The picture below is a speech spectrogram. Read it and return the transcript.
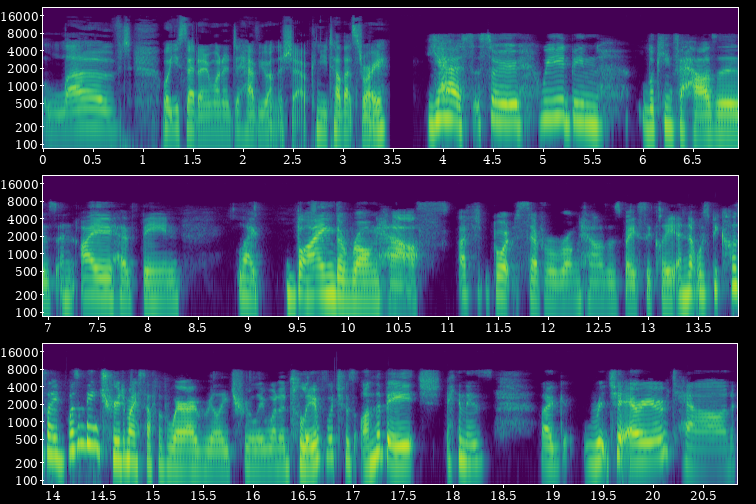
loved what you said. I wanted to have you on the show. Can you tell that story? Yes. So we had been looking for houses, and I have been like buying the wrong house I've bought several wrong houses basically, and that was because I wasn't being true to myself of where I really truly wanted to live, which was on the beach in this like richer area of town.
